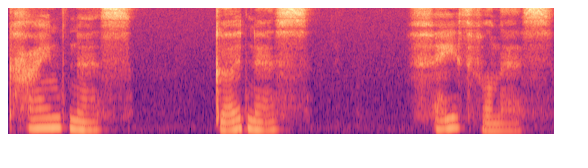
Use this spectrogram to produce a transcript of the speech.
kindness, goodness, faithfulness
